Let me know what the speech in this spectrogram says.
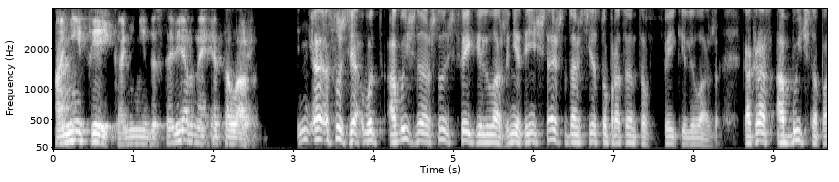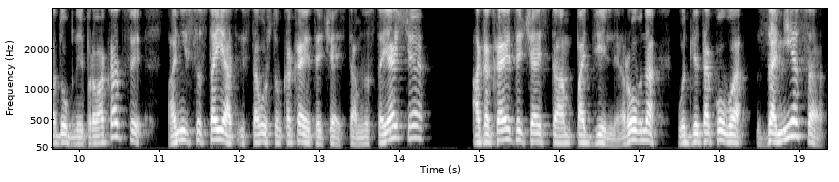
они фейк, они недостоверны, это лажа. Э, Слушайте, вот обычно, что значит фейк или лажа? Нет, я не считаю, что там все сто процентов фейк или лажа. Как раз обычно подобные провокации, они состоят из того, что какая-то часть там настоящая, а какая-то часть там поддельная. Ровно вот для такого замеса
